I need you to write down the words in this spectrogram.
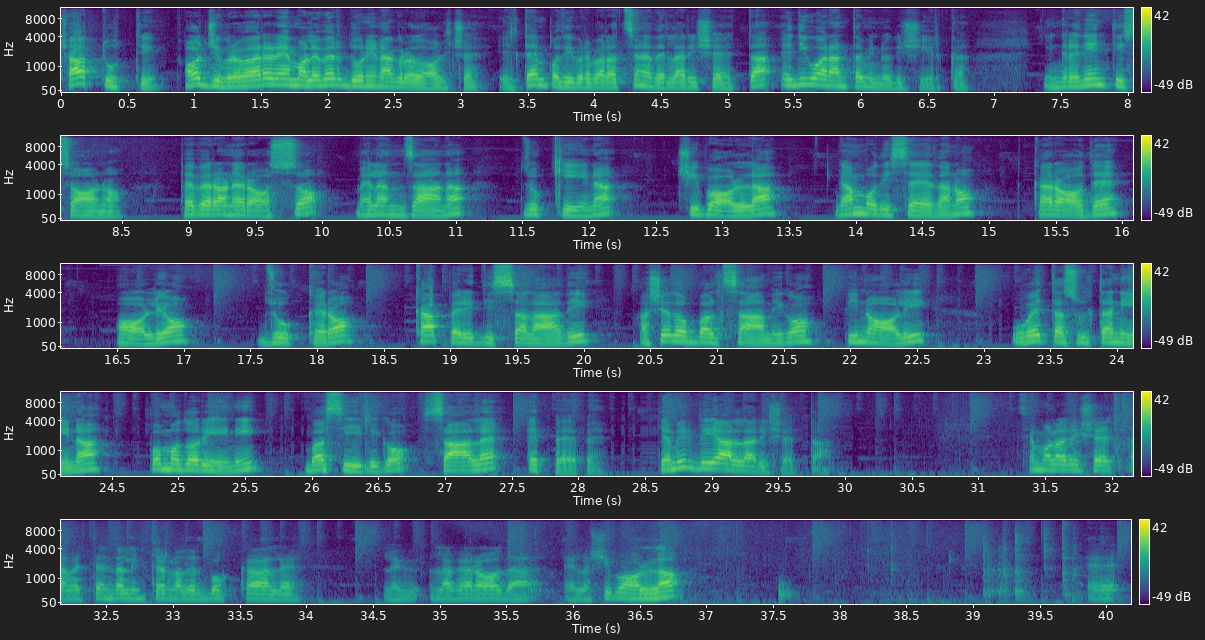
Ciao a tutti, oggi prepareremo le verdure in agrodolce. Il tempo di preparazione della ricetta è di 40 minuti circa. Gli ingredienti sono peperone rosso, melanzana, zucchina, cipolla, gambo di sedano, carote, olio, zucchero, capperi dissalati, aceto balsamico, pinoli, uvetta sultanina, pomodorini, basilico, sale e pepe. Diamo il via alla ricetta. Iniziamo la ricetta mettendo all'interno del boccale le, la carota e la cipolla e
